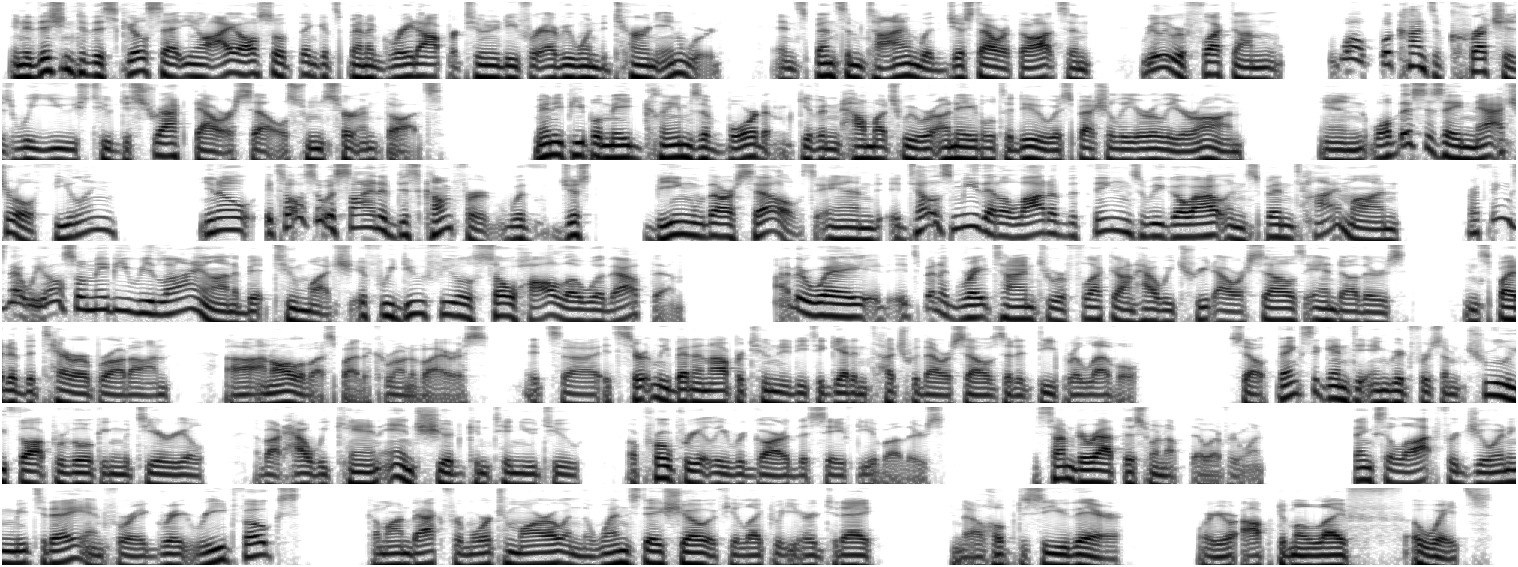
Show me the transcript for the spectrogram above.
in addition to the skill set, you know, I also think it's been a great opportunity for everyone to turn inward and spend some time with just our thoughts and really reflect on well, what kinds of crutches we use to distract ourselves from certain thoughts. Many people made claims of boredom given how much we were unable to do, especially earlier on. And while this is a natural feeling, you know, it's also a sign of discomfort with just being with ourselves. And it tells me that a lot of the things we go out and spend time on are things that we also maybe rely on a bit too much if we do feel so hollow without them. Either way, it's been a great time to reflect on how we treat ourselves and others in spite of the terror brought on uh, on all of us by the coronavirus. It's uh, it's certainly been an opportunity to get in touch with ourselves at a deeper level. So, thanks again to Ingrid for some truly thought-provoking material about how we can and should continue to appropriately regard the safety of others. It's time to wrap this one up though, everyone. Thanks a lot for joining me today and for a great read, folks. Come on back for more tomorrow in the Wednesday show if you liked what you heard today, and I'll hope to see you there where your optimal life awaits.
